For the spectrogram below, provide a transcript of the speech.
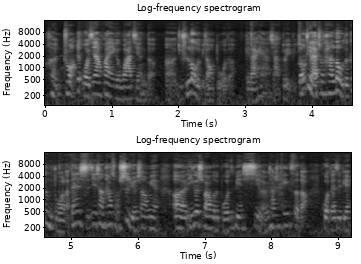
很壮。我现在换一个挖肩的，呃，就是露的比较多的，给大家看一下对比。总体来说，它露的更多了，但是实际上它从视觉上面，呃，一个是把我的脖子变细了，因为它是黑色的裹在这边。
